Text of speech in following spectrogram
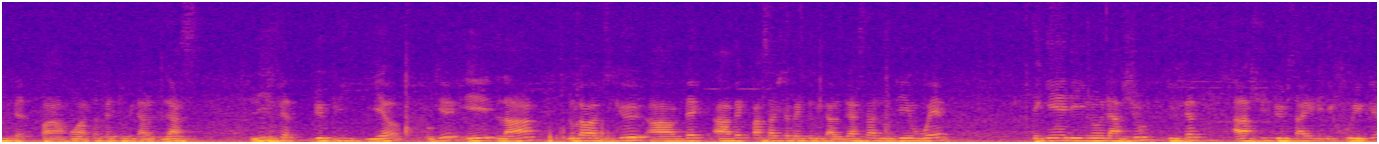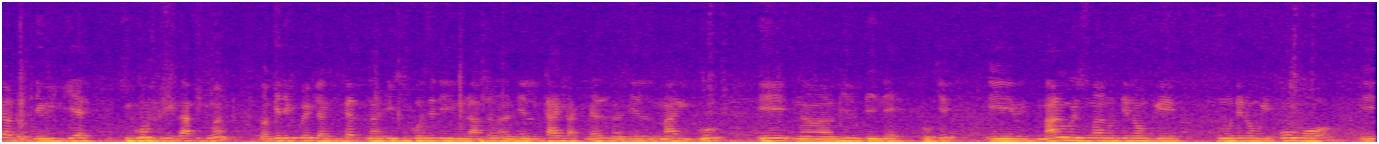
ki fèt par rapport a tempèd tropikal glas li fèt depi yèr, ok? E la nou kap aptike avèk pasaj tempèd tropikal glas la nou te wè ouais, te gen de inondasyon ki fet a la suite de sa yon de kou ekler, donc de rivyer ki goufle rapidman, donc yon de kou ekler ki fet nan e ki kose de inondasyon nan vil Kajakmel, nan vil Marigo, e nan vil Benet, ok? E malouzman nou denombre, nou denombre Omor, e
